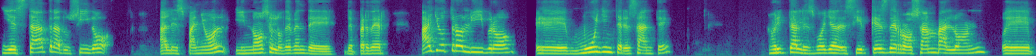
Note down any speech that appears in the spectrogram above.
y está traducido al español y no se lo deben de, de perder. Hay otro libro eh, muy interesante Ahorita les voy a decir que es de Rosan Balón. Eh,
